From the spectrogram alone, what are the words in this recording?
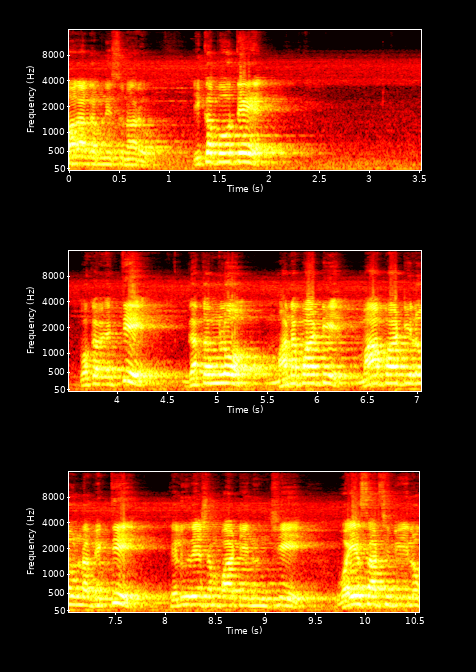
బాగా గమనిస్తున్నారు. ఇకపోతే ఒక వ్యక్తి గతంలో మన పార్టీ మా పార్టీలో ఉన్న వ్యక్తి తెలుగుదేశం పార్టీ నుంచి వైఎస్ఆర్సీపీలో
